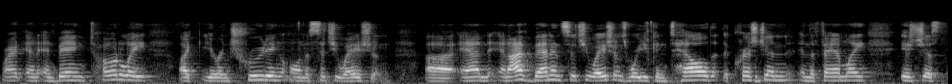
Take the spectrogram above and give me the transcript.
Right? And, and being totally like you're intruding on a situation. Uh, and, and I've been in situations where you can tell that the Christian in the family is just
